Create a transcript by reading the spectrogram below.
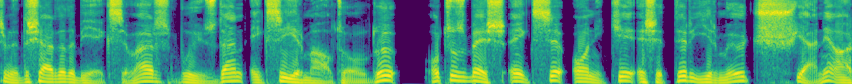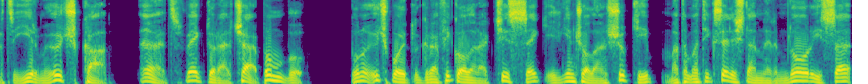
Şimdi dışarıda da bir eksi var. Bu yüzden eksi 26 oldu. 35 eksi 12 eşittir 23 yani artı 23k. Evet, vektörel çarpım bu. Bunu üç boyutlu grafik olarak çizsek, ilginç olan şu ki, matematiksel işlemlerim doğruysa,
